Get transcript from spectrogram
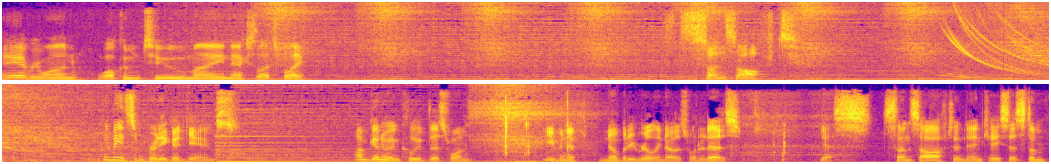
Hey everyone, welcome to my next Let's Play. Sunsoft. They made some pretty good games. I'm going to include this one, even if nobody really knows what it is. Yes, Sunsoft and NK System.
